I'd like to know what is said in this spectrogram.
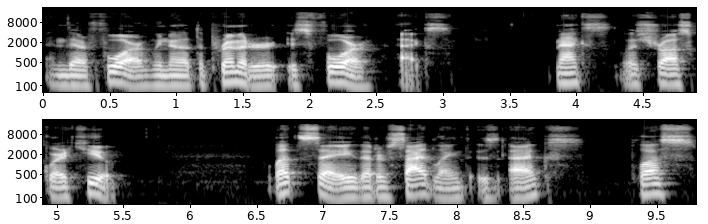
and therefore we know that the perimeter is 4x. Next, let's draw square Q. Let's say that our side length is x plus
